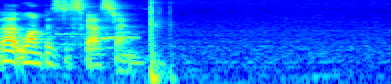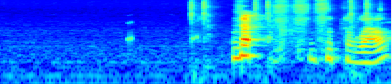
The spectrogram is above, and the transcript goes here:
That lump is disgusting. well,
